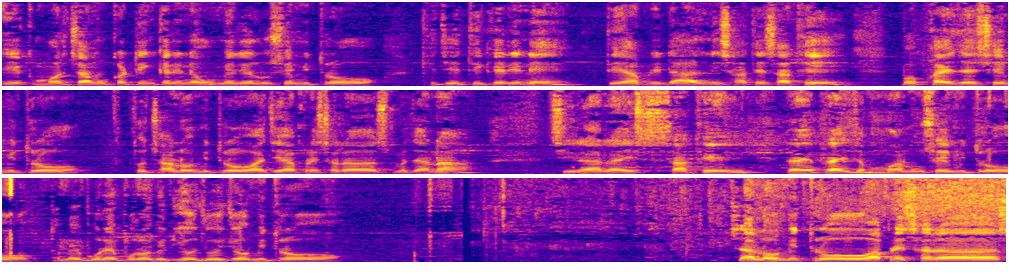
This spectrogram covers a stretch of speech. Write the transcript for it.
એક મરચાંનું કટિંગ કરીને ઉમેરેલું છે મિત્રો, કે જેથી કરીને તે આપણી દાળની સાથે સાથે બફાઈ જાય છે મિત્રો. તો ચાલો મિત્રો, આજે આપણે સરસ મજાના જીરા રાઈસ સાથે ડ્રાય ફ્રાય જમવાનું છે મિત્રો. તમે પૂરેપૂરો વીડિયો જોઈજો મિત્રો. ચાલો મિત્રો, આપણે સરસ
